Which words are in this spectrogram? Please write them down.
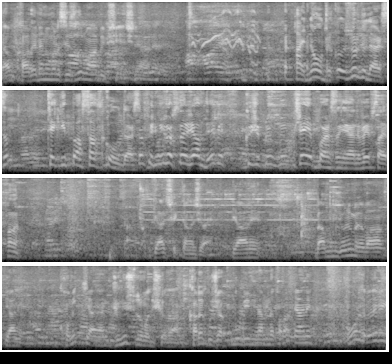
Ya bu KDV numarası yazılır mı abi bir şeyin içine yani? Hayır ne olacak özür dilersin teknik bir hastalık oldu dersin filmi göstereceğim diye bir küçük bir, şey yaparsın yani web sayfanı. Çok gerçekten acayip. Yani ben bunu görüyorum böyle bana yani komik yani, yani gülüş duruma düşüyorlar yani. Kara kucak bu bilmem ne falan yani orada böyle bir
